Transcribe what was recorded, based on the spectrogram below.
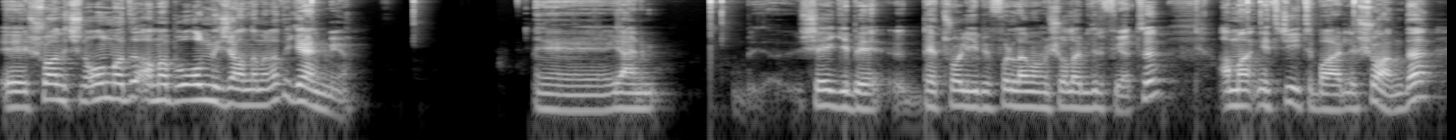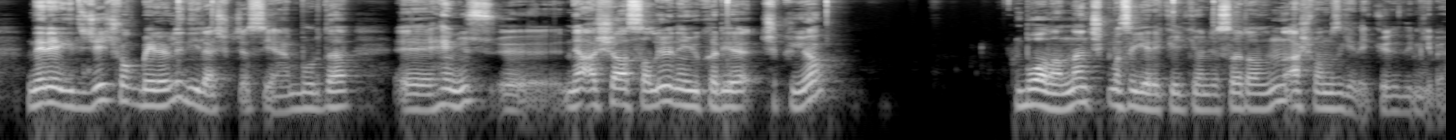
E, şu an için olmadı ama bu olmayacağı anlamına da gelmiyor. E, yani şey gibi petrol gibi fırlamamış olabilir fiyatı. Ama netice itibariyle şu anda nereye gideceği çok belirli değil açıkçası. Yani burada e, henüz e, ne aşağı salıyor ne yukarıya çıkıyor bu alandan çıkması gerekiyor ilk önce sarı alanını aşmamız gerekiyor dediğim gibi.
